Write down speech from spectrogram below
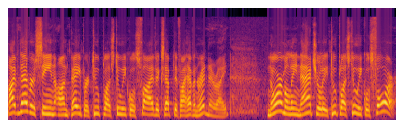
I've never seen on paper 2 plus 2 equals 5, except if I haven't written it right. Normally, naturally, 2 plus 2 equals 4.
